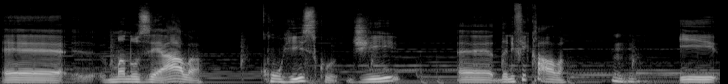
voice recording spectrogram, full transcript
é, manuseá-la com o risco de é, danificá-la. Uhum. E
